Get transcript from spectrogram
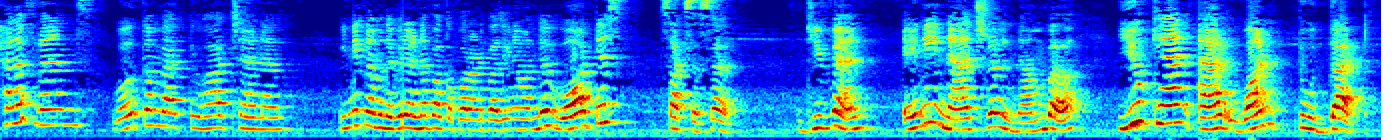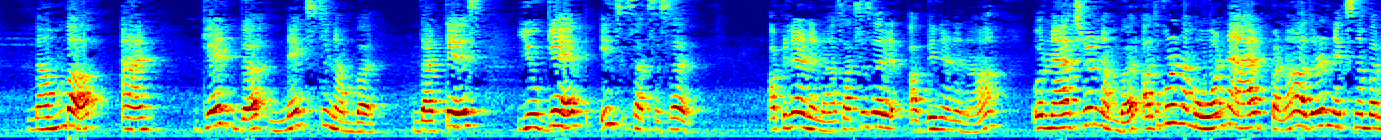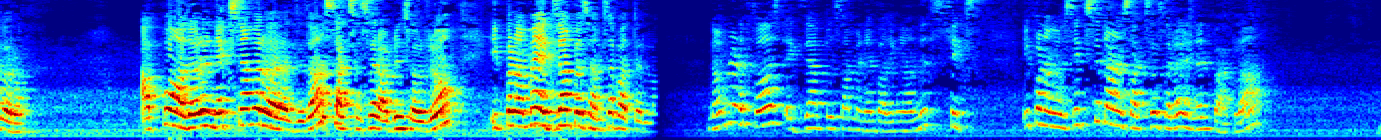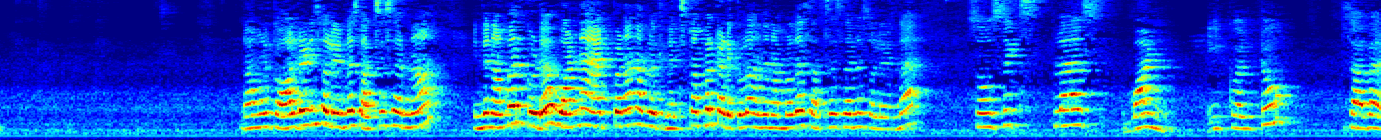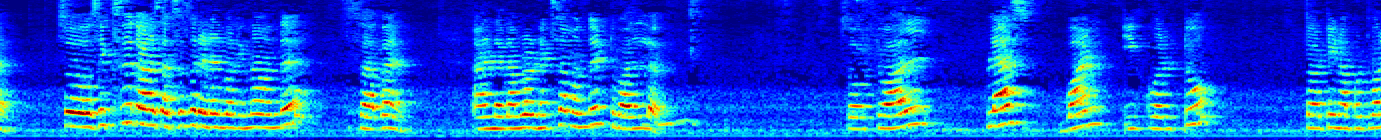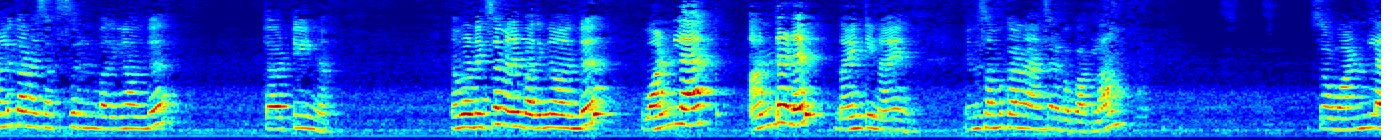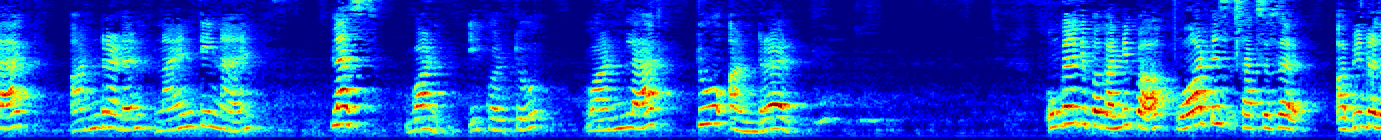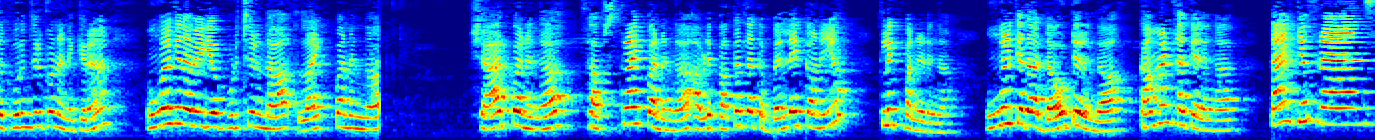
Hello friends welcome back to heart channel இன்னைக்கு நம்ம இந்த வீடியோ என்ன பார்க்க போறோம்னு பாத்தீங்கன்னா வந்து what is successor given any natural number you can add one to that number and get the next number that is you get its successor அப்படின்னா என்னன்னா சக்சஸர் அப்படின்னு என்னன்னா ஒரு நேச்சுரல் நம்பர் அது கூட நம்ம ஒன்னு ஆட் பண்ணா அதோட நெக்ஸ்ட் நம்பர் வரும். அப்போ அதோட நெக்ஸ்ட் நம்பர் வர்றது தான் சக்சஸர் அப்படின்னு சொல்றோம். இப்போ நம்ம எக்ஸாம்பிள் சம்ஸ பார்த்துடலாம். நம்மளோட ஃபர்ஸ்ட் எக்ஸாம்பிள் சம் என்ன பாத்தீங்கன்னா வந்து சிக்ஸ் இப்போ நம்ம சிக்ஸுக்கான சக்சஸரை என்னன்னு பார்க்கலாம். நான் உங்களுக்கு ஆல்ரெடி சொல்லியிருந்தேன் சக்சஸர்னா இந்த நம்பர் கூட ஒன் ஆட் பண்ணா நம்மளுக்கு நெக்ஸ்ட் நம்பர் கிடைக்கல அந்த நம்பர் தான் சக்சஸர்னு சொல்லியிருந்தேன். So six plus one equal to seven so சிக்ஸுக்கான successor என்னன்னு பாத்தீங்கன்னா வந்து செவன் அண்ட் நம்மளோட நெக்ஸ்ட் சம் வந்து twelve so twelve plus one equal to thirteen அப்போ டுவெல்லுக்கான சக்சஸ் பாத்தீங்கன்னா வந்து தேர்ட்டீன் நம்மளோட நெக்ஸ்ட் சம் என்ன பாத்தீங்கன்னா வந்து one lakh hundred and ninety nine இந்த சம்முக்கான ஆன்சர் இப்ப பார்க்கலாம். So one lakh hundred and ninety nine plus one equal to one lakh two hundred உங்களுக்கு இப்ப கண்டிப்பா வாட் இஸ் சக்சஸர் அப்படின்றத புரிஞ்சிருக்கும்னு நினைக்கிறேன். உங்களுக்கு இந்த வீடியோ பிடிச்சிருந்தா லைக் பண்ணுங்க ஷேர் பண்ணுங்க சப்ஸ்கிரைப் பண்ணுங்க. அப்படியே பக்கத்துல இருக்க பெல் ஐக்கானையும் கிளிக் பண்ணிடுங்க. உங்களுக்கு ஏதாவது டவுட் இருந்தா கமெண்ட்ல கேளுங்க. Thank you friends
